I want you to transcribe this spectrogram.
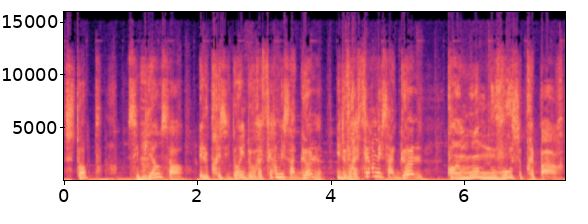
stop. C'est bien ça. Et le président, il devrait fermer sa gueule. Il devrait fermer sa gueule quand un monde nouveau se prépare.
